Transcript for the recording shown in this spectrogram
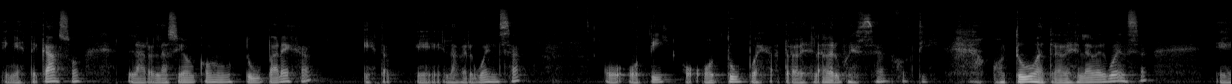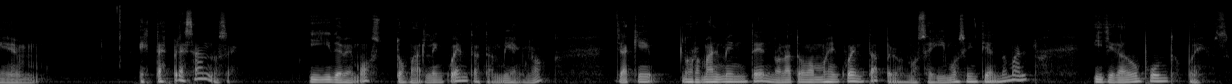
En este caso, la relación con tu pareja, esta, eh, la vergüenza, o, ti, o, tú pues a través de la vergüenza, o ti, o tú a través de la vergüenza, em, está expresándose y debemos tomarla en cuenta también, ¿no? Ya que normalmente no la tomamos en cuenta, pero nos seguimos sintiendo mal y llegado a un punto, pues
